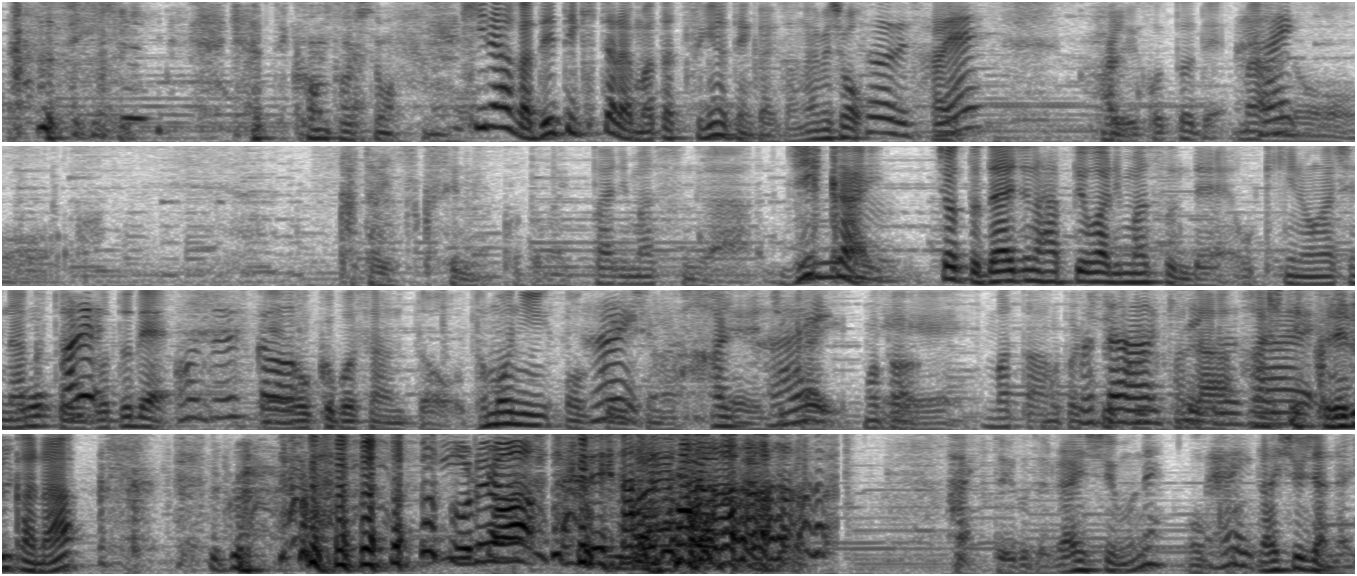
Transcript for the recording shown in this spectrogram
ぜひやってくカウントださいしてますね。キラーが出てきたらまた次の展開考えましょう。そうですはい。ねということで、まあはい。あの語り尽くせることがいっぱいありますが次回、うん。ちょっと大事な発表がありますんでお聞き逃しなくということで、本当ですえーか大久保さんと共にお送りします。はい。えー次回、はいまたえまたまたまた来ーてください。また来てくれるかな？それは。はい。ということで来週もね、はい。来週じゃない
